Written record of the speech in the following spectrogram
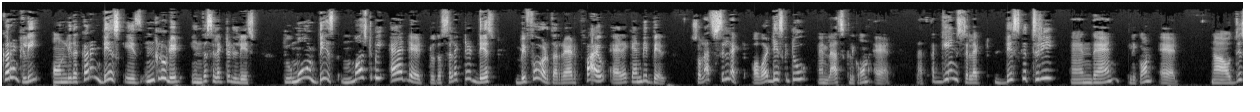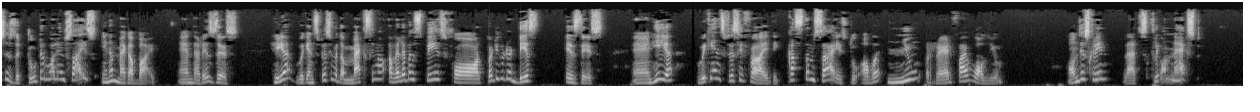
Currently, only the current disk is included in the selected list. Two more disks must be added to the selected disk before the RAID 5 array can be built. So let's select our disk 2 and let's click on add. Let's again select disk 3 and then click on add. Now this is the total volume size in a megabyte and that is this. Here we can specify the maximum available space for particular disk is this and here we can specify the custom size to our new RAID 5 volume. On the screen let's click on next.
